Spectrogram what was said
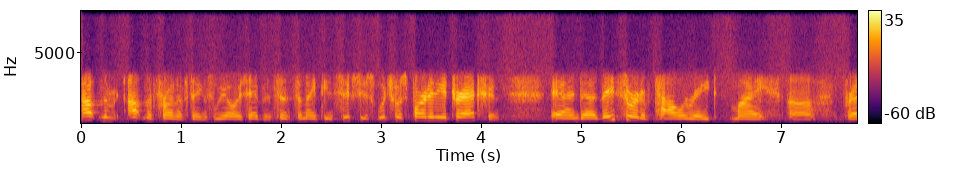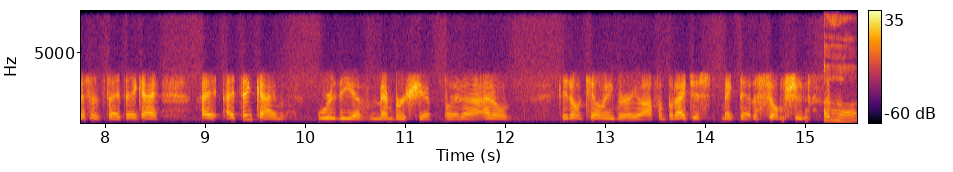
out in the out in the front of things. We always have been since the 1960s, which was part of the attraction. And uh, they sort of tolerate my uh, presence. I think I, I I think I'm worthy of membership, but uh, I don't. They don't tell me very often, but I just make that assumption. Uh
